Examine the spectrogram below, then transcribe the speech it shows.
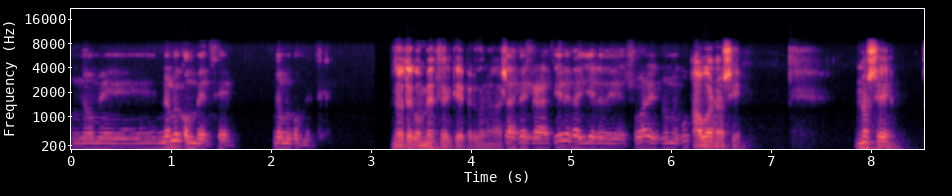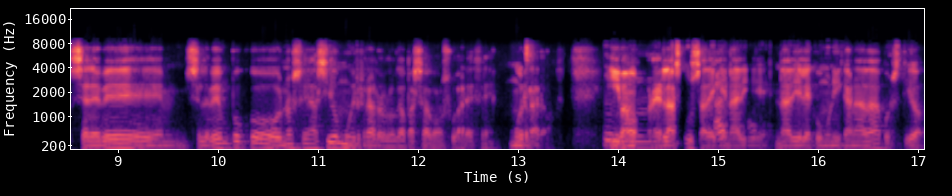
no me, no me convence, no me convence. no te convence el que, perdona. Las declaraciones de ayer de Suárez no me gustan. Ah, bueno, sí. No sé, se le ve, se le ve un poco, no sé, ha sido muy raro lo que ha pasado con Suárez, ¿eh? muy raro. Y vamos a poner la excusa de que Ah. nadie, nadie le comunica nada, pues tío,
